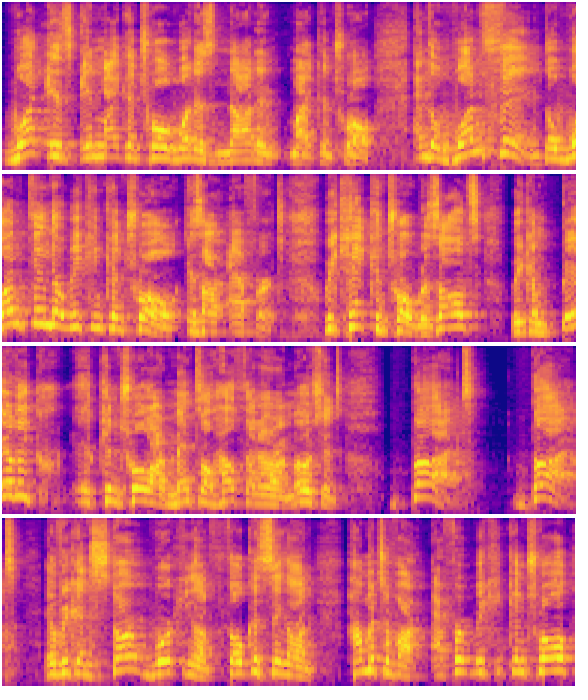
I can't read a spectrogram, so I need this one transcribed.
what is in my control, what is not in my control. And the one thing, the one thing that we can control is our effort. We can't control results, we can barely control our mental health and our emotions, but but if we can start working on focusing on how much of our effort we can control,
